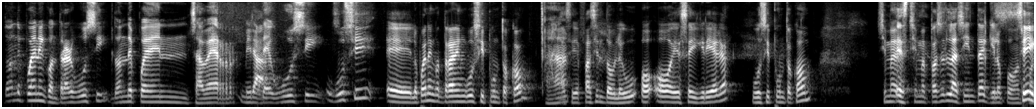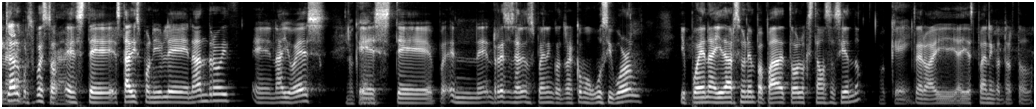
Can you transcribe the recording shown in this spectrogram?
¿Dónde pueden encontrar Gucci? ¿Dónde pueden saber de Gucci? Gucci eh, lo pueden encontrar en gucci.com. Así de fácil, W-O-O-S-Y. Uzi.com. Si me, si me pasas la cinta, aquí lo podemos Sí, claro, por supuesto. Este, está disponible en Android, en iOS. Este, en, redes sociales nos pueden encontrar como Woozy World y pueden ahí darse una empapada de todo lo que estamos haciendo. Ok. Pero ahí, ahí pueden encontrar todo.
